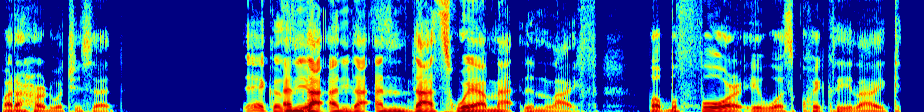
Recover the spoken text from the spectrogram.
but I heard what you said. Yeah, because And that, and that and that's where I'm at in life. But before it was quickly like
